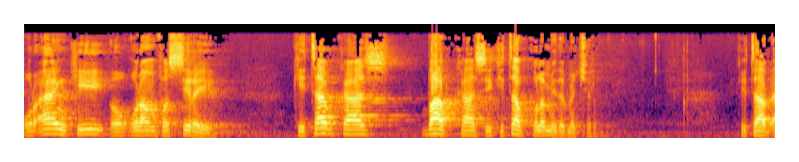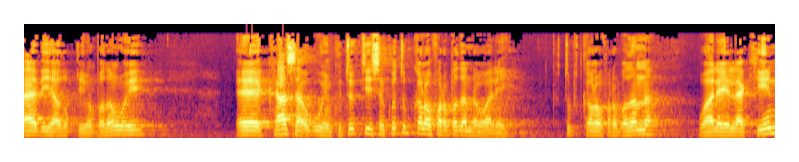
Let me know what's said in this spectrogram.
qur'aankii oo qur'aan fasiraya kitaabkaas baabkaasi kitaab kula mida ma kaasaa ugu weyn. Kutubtiisa kutub kaloo fara badanna waa leeyahy kutub kaloo fara badanna waa leeyahy laakiin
